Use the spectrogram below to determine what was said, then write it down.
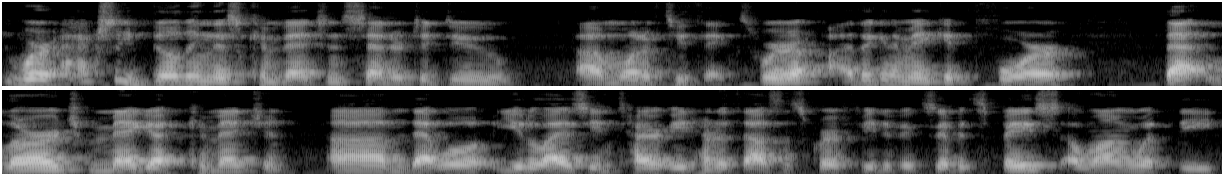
we're actually building this convention center to do um, one of two things. We're either going to make it for that large mega convention um, that will utilize the entire 800,000 square feet of exhibit space, along with the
